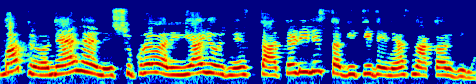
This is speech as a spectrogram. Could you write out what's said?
मात्र न्यायालयाने शुक्रवारी या योजनेस तातडीने स्थगिती देण्यास नाकार दिला.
